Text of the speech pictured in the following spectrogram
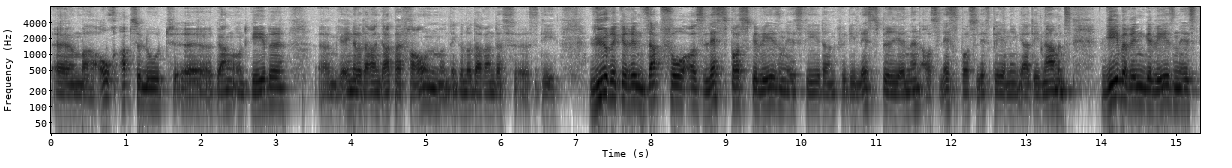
ähm, war auch absolut äh, gang und gäbe. Ähm, ich erinnere daran, gerade bei Frauen, man denke nur daran, dass es die Lyrikerin Sappho aus Lesbos gewesen ist, die dann für die Lesbierinnen aus Lesbos, Lesbierinnen, ja, die Namensgeberin gewesen ist.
